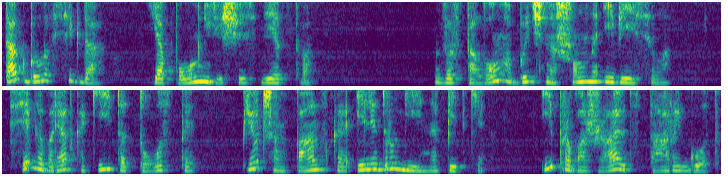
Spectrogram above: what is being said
Так было всегда, я помню еще с детства. За столом обычно шумно и весело. Все говорят какие-то тосты, пьют шампанское или другие напитки и провожают старый год.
